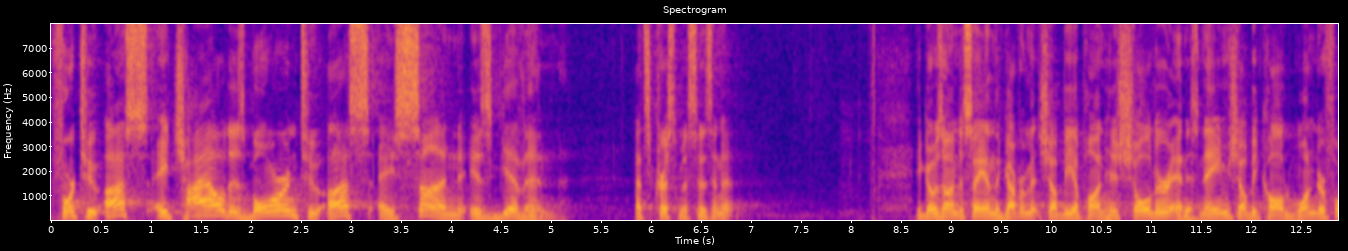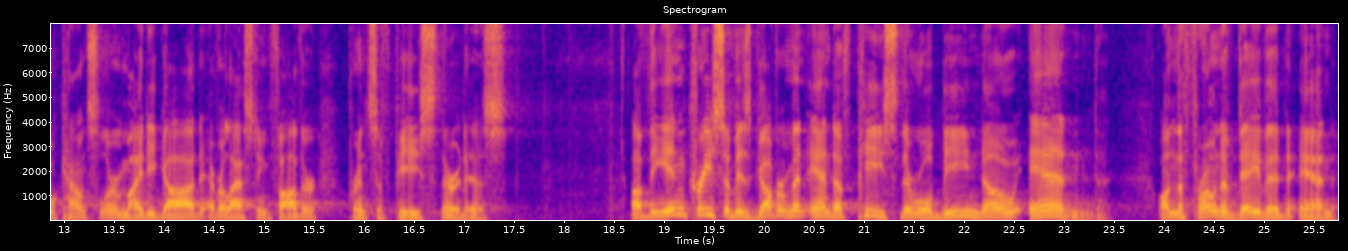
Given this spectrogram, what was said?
For to us a child is born, to us a son is given. That's Christmas, isn't it? It goes on to say, And the government shall be upon his shoulder, and his name shall be called Wonderful Counselor, Mighty God, Everlasting Father, Prince of Peace. There it is. Of the increase of his government and of peace there will be no end on the throne of David and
